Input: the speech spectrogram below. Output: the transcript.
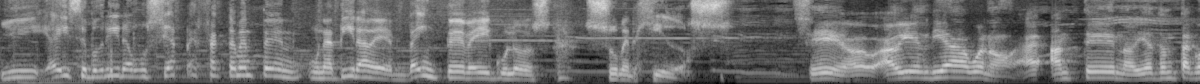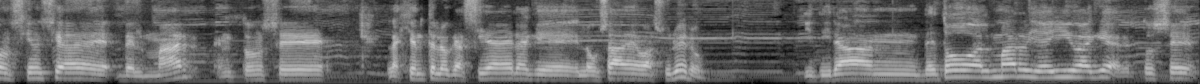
Y ahí se podría ir a bucear perfectamente en una tira de 20 vehículos sumergidos. Sí, hoy en día, bueno, antes no había tanta conciencia del mar, entonces la gente lo que hacía era que lo usaba de basurero y tiraban de todo al mar y ahí iba a quedar. Entonces,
